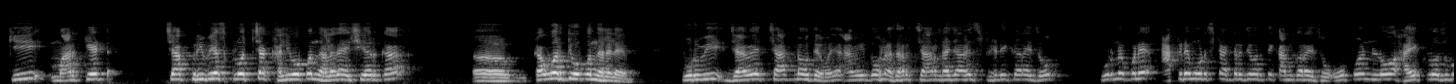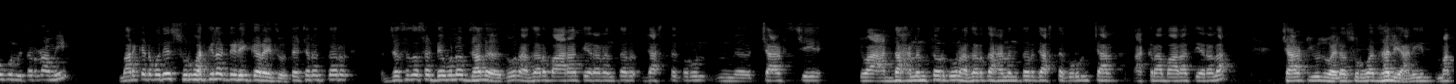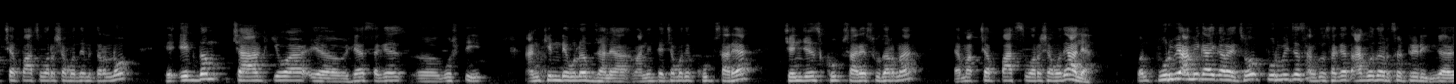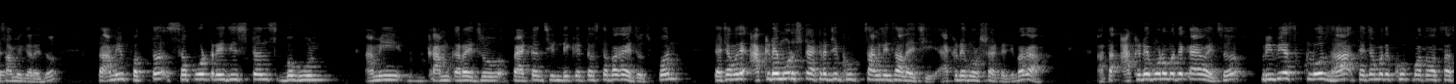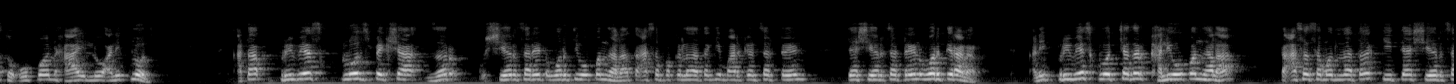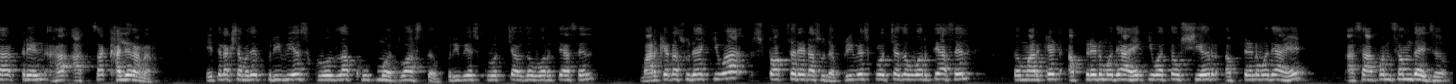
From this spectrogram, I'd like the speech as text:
की मार्केटच्या प्रिव्हियस क्लोजच्या खाली ओपन झालेला आहे शेअर का का वरती ओपन झालेला आहे? पूर्वी ज्यावेळेस चार्ट नव्हते म्हणजे आम्ही दोन हजार चारला ज्यावेळेस ट्रेडिंग करायचो पूर्णपणे आकडेमोड स्ट्रॅटर्जीवरती काम करायचो. ओपन लो हाय क्लोज बघून मित्रांनो आम्ही मार्केटमध्ये सुरुवातीला ट्रेडिंग करायचो. त्याच्यानंतर जसं जसं डेव्हलप झालं दोन हजार बारा तेरा नंतर जास्त करून चार्टचे किंवा आठ दहा नंतर दोन हजार दहा नंतर जास्त करून चार्ट अकरा बारा तेराला चार्ट यूज व्हायला सुरुवात झाली. आणि मागच्या पाच वर्षामध्ये मित्रांनो हे एकदम चार्ट किंवा ह्या सगळ्या गोष्टी आणखीन डेव्हलप झाल्या. आणि त्याच्यामध्ये खूप साऱ्या चेंजेस खूप साऱ्या सुधारणा या मागच्या पाच वर्षामध्ये आल्या. पण पूर्वी आम्ही काय करायचो? पूर्वीचं सांगतो सगळ्यात अगोदरचं ट्रेडिंग ज्यावेळेस आम्ही करायचो तर आम्ही फक्त सपोर्ट रेजिस्टन्स बघून आम्ही काम करायचो पॅटर्न्स इंडिकेटर्स तर बघायचोच. पण त्याच्यामध्ये आकडेमोड स्ट्रॅटर्जी खूप चांगली चालायची. आकडेमोड स्ट्रॅटर्जी बघा. आता आकडेमोडमध्ये काय व्हायचं? प्रिव्हियस क्लोज हा त्याच्यामध्ये खूप महत्त्वाचा असतो. ओपन हाय लो आणि क्लोज आता प्रिव्हियस क्लोजपेक्षा जर शेअरचा रेट वरती ओपन झाला तर असं पकडलं जातं की मार्केटचा ट्रेंड त्या शेअरचा ट्रेंड वरती राहणार. आणि प्रिव्हियस क्लोजच्या जर खाली ओपन झाला तर असं समजलं जातं की त्या शेअरचा ट्रेंड हा आजचा खाली राहणार. येथे लक्षामध्ये प्रिव्हियस क्लोजला खूप महत्त्व असतं. प्रिव्हियस क्लोजच्या जर वरती असेल मार्केट असू द्या किंवा स्टॉकचा रेट असू द्या प्रिव्हियस क्लोजच्या जर वरती असेल तर मार्केट अपट्रेंडमध्ये आहे किंवा तो शेअर अपट्रेंडमध्ये आहे असं आपण समजायचं.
